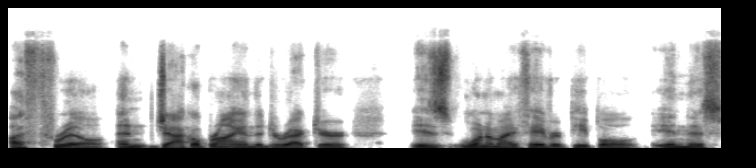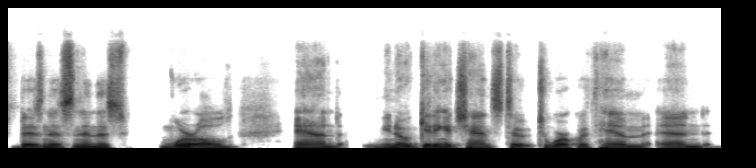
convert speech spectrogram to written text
a thrill. And Jack O'Brien, the director, is one of my favorite people in this business and in this world and you know getting a chance to to work with him and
